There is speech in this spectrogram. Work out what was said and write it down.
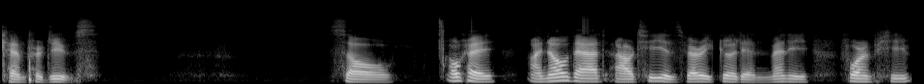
can produce. So, okay, I know that our tea is very good and many foreign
